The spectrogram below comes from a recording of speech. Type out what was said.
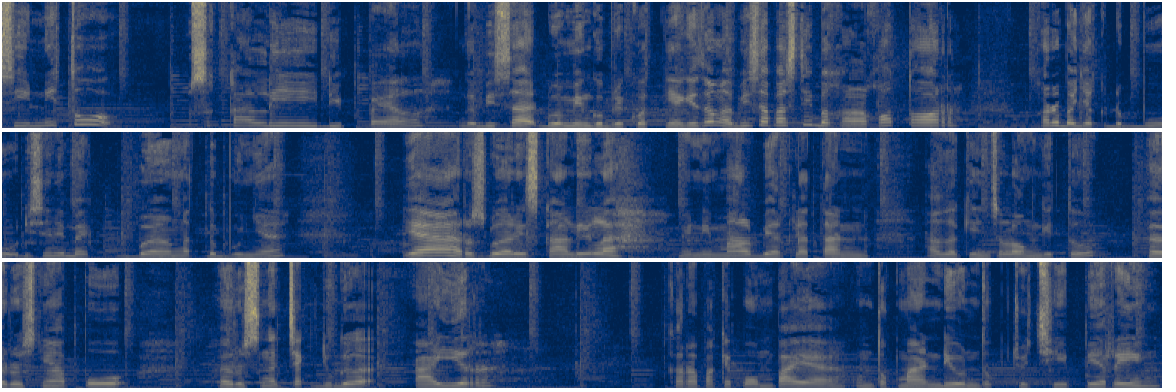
sini tuh sekali dipel nggak bisa dua minggu berikutnya gitu nggak bisa pasti bakal kotor. Karena banyak debu di sini baik banget debunya. Ya harus dua hari sekali lah minimal biar kelihatan agak kinclong gitu. Harus nyapu harus ngecek juga air karena pakai pompa ya untuk mandi untuk cuci piring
